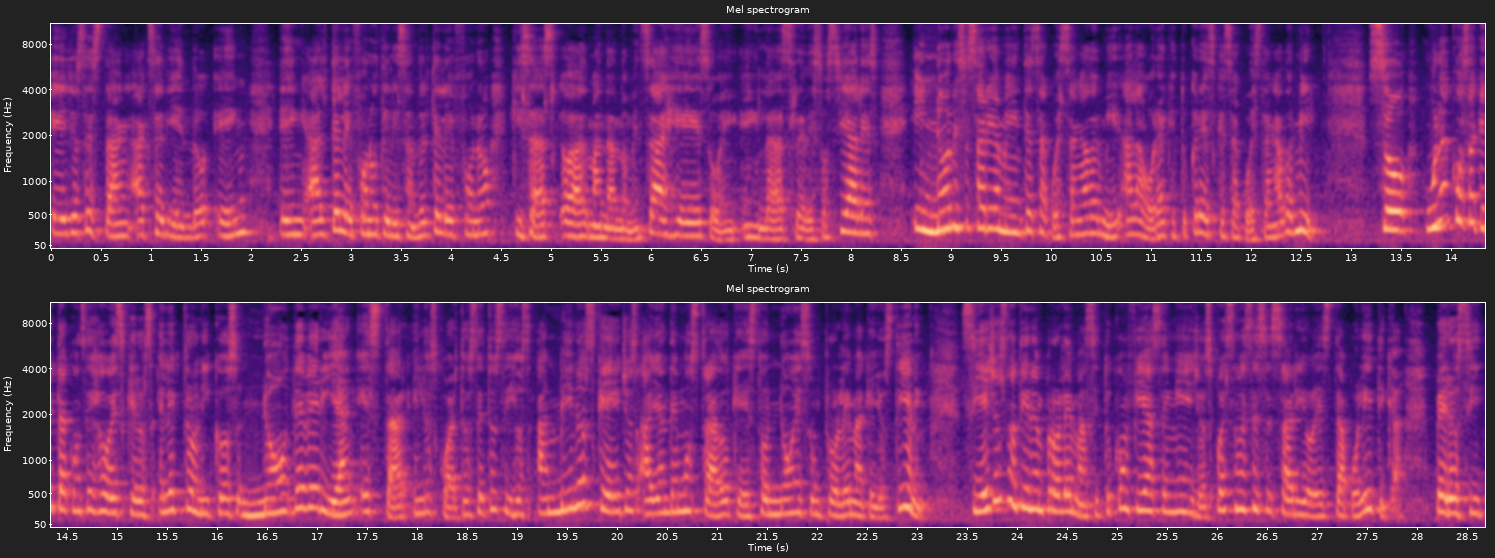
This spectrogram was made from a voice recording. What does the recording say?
ellos están accediendo en, al teléfono, utilizando el teléfono, quizás ah, mandando mensajes o en, en, las redes sociales y no necesariamente se acuestan a dormir a la hora que tú crees que se acuestan a dormir. So, una cosa que te aconsejo es que los electrónicos no deberían estar en los cuartos de tus hijos a menos que ellos hayan demostrado que esto no es un problema que ellos tienen. Si ellos no tienen problemas, si tú confías en ellos, pues no es necesario esta política. Pero si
